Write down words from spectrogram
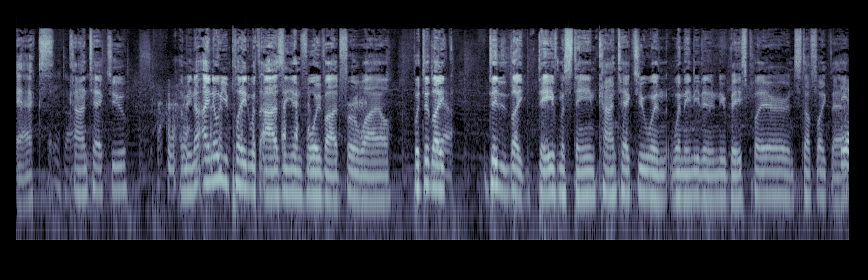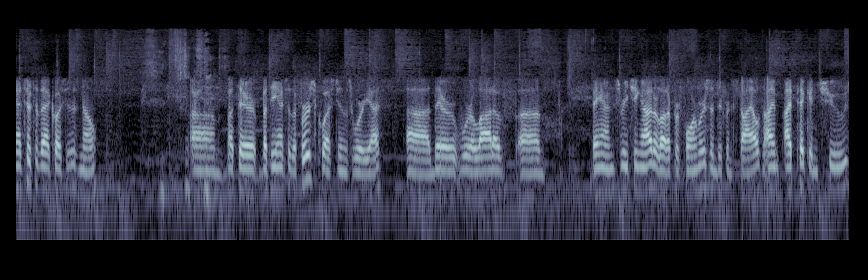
acts contact you? I mean, I know you played with Ozzy and Voivod for a while, but did like Yeah. did like Dave Mustaine contact you when when they needed a new bass player and stuff like that? The answer to that question is no. Um, but there, but the answer to the first questions were yes. Uh, there were a lot of uh, bands reaching out, a lot of performers in different styles. I, I pick and choose.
